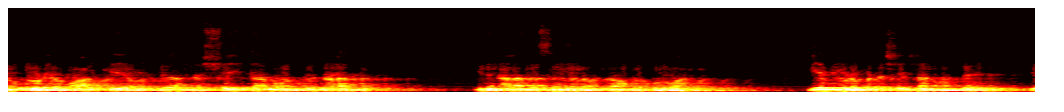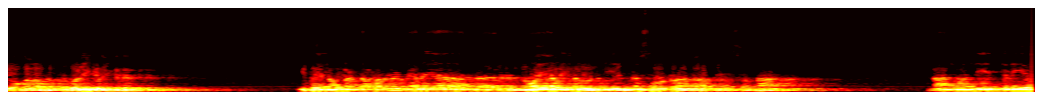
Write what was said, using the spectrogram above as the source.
இவங்களுடைய வாழ்க்கையை வந்து அந்த ஷைத்தான் வந்து நடத்து. இதனால அந்த சூழ்நிலை வந்து அவங்களுக்கு உருவாகும் ஏவி விடப்பட்ட ஷைத்தான் வந்து இவங்களை வந்து வழி கிடைக்கிறது. இப்போ நம்மகிட்ட வர்ற நிறைய அந்த நோயாளிகள் வந்து என்ன சொல்கிறாங்க அப்படின்னு சொன்னால் நாங்கள் வந்து எத்தனையோ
